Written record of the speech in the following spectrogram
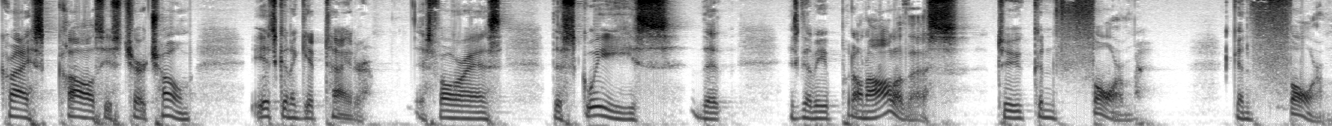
christ calls his church home it's going to get tighter as far as the squeeze that is going to be put on all of us to conform. Conform.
